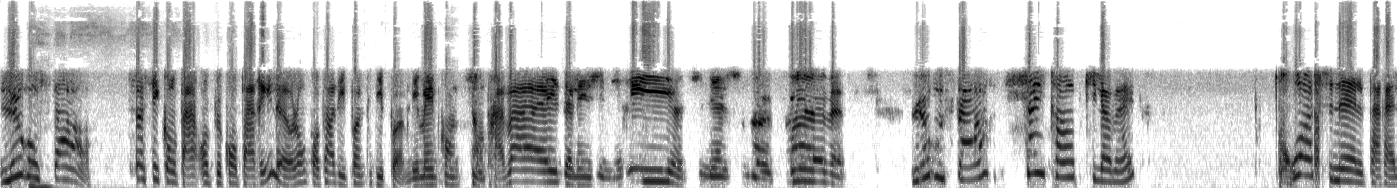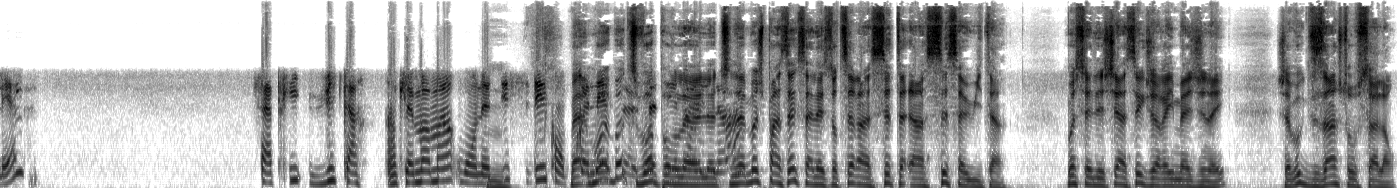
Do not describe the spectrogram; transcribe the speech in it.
L'Eurostar, ça, c'est compar on peut comparer, là, on compare des pommes et des pommes. Les mêmes conditions de travail, de l'ingénierie, un tunnel sous un fleuve. L'Eurostar, 50 kilomètres, trois tunnels parallèles. Ça a pris 8 ans entre le moment où on a décidé qu'on Ben, prenait moi, moi, tu vois, pour le, tunnel, moi, je pensais que ça allait sortir en 6, en 6 à 8 ans. Moi, c'est l'échéancier que j'aurais imaginé. J'avoue que 10 ans, je trouve ça long.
